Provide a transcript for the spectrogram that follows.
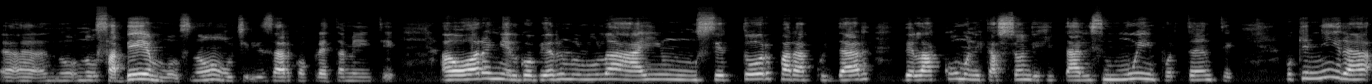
uh, não, não, sabemos não utilizar completamente. Agora, no governo Lula, há um setor para cuidar da comunicação digital, é muito importante porque mira,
